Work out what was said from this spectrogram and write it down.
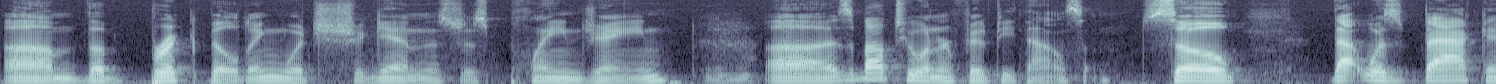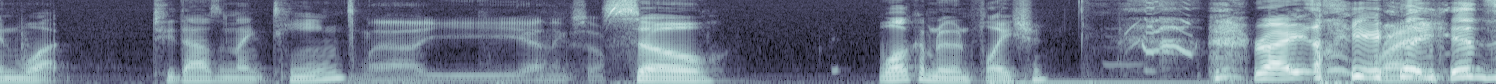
um, the brick building, which again is just plain Jane, uh, is about two hundred fifty thousand. So that was back in what, two thousand nineteen. Uh, yeah, I think so. So welcome to inflation. right? Like, Right. it's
